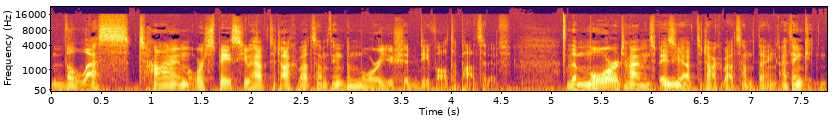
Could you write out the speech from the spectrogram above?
the less time or space you have to talk about something, the more you should default to positive. The more time and space you mm-hmm. have to talk about something, I think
